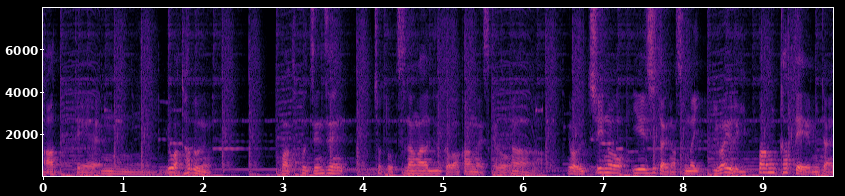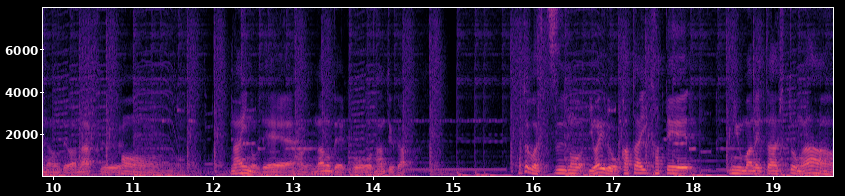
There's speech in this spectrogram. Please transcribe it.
あって、うん。要は多分まあこれ全然ちょっとつながるかわかんないですけど、あ要はうちの家自体がそんないいわゆる一般家庭みたいなのではなくないので、はい。なのでこうなんていうか例えば普通のいわゆるお堅い家庭に生まれた人が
